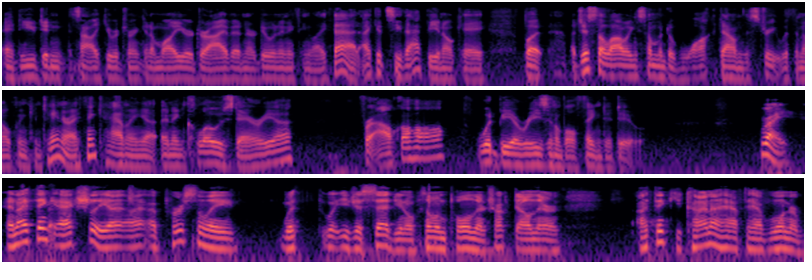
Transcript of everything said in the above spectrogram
and you didn't. It's not like you were drinking them while you were driving or doing anything like that. I could see that being okay, but just allowing someone to walk down the street with an open container, I think having a, an enclosed area for alcohol would be a reasonable thing to do. Right, and I think actually, I, I personally, with what you just said, you know, someone pulling their truck down there. I think you kind of have to have one or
